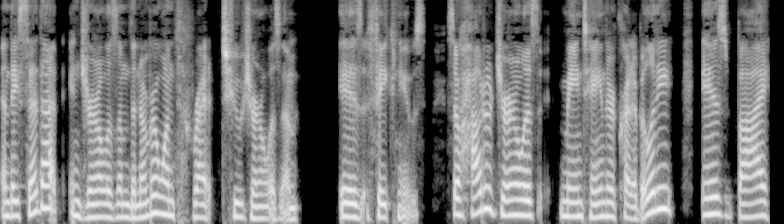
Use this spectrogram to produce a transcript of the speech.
and they said that in journalism, the number one threat to journalism is fake news. So how do journalists maintain their credibility is by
